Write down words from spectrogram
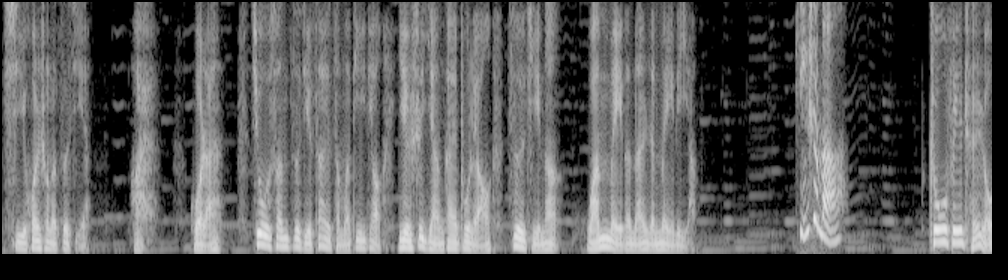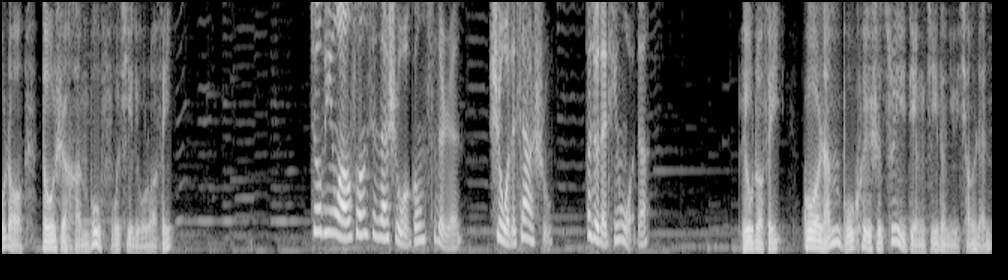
喜欢上了自己？哎，果然。就算自己再怎么低调，也是掩盖不了自己那完美的男人魅力呀。凭什么？周飞、陈柔柔都是很不服气刘若飞。就凭王峰现在是我公司的人，是我的下属，他就得听我的。刘若飞果然不愧是最顶级的女强人。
